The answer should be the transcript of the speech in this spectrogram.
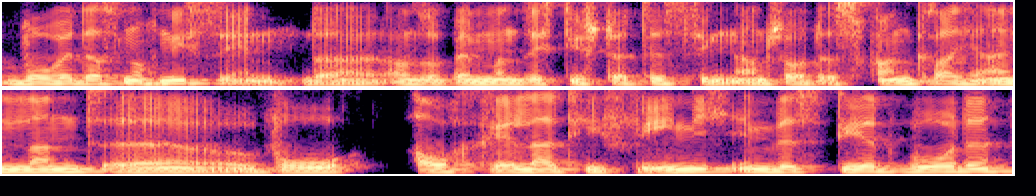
wo wir das noch nicht sehen. Da, also wenn man sich die Statistiken anschaut, ist Frankreich ein Land, äh, wo auch relativ wenig investiert wurde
